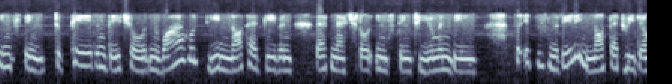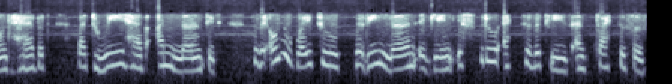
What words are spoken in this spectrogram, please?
instinct to parent their children, why would He not have given that natural instinct to human beings? So it is really not that we don't have it, but we have unlearned it so the only way to relearn again is through activities and practices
